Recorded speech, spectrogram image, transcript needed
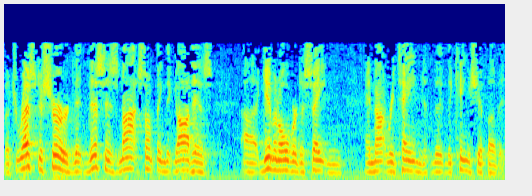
But rest assured that this is not something that God has uh, given over to Satan and not retained the, the kingship of it.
